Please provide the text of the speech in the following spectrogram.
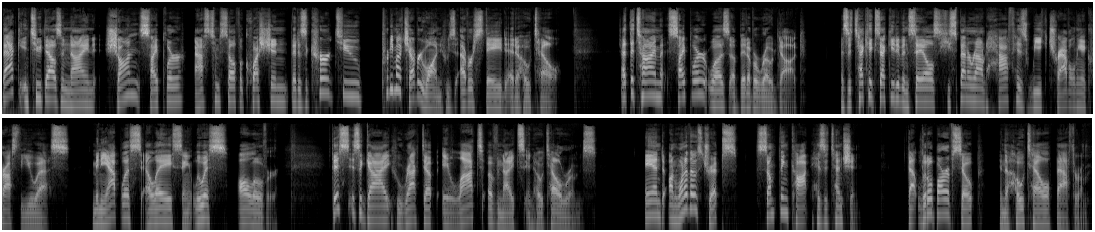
Back in 2009, Shawn Seipler asked himself a question that has occurred to pretty much everyone who's ever stayed at a hotel. At the time, Seipler was a bit of a road dog. As a tech executive in sales, he spent around half his week traveling across the US Minneapolis, LA, St. Louis, all over. This is a guy who racked up a lot of nights in hotel rooms. And on one of those trips, something caught his attention that little bar of soap in the hotel bathroom.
